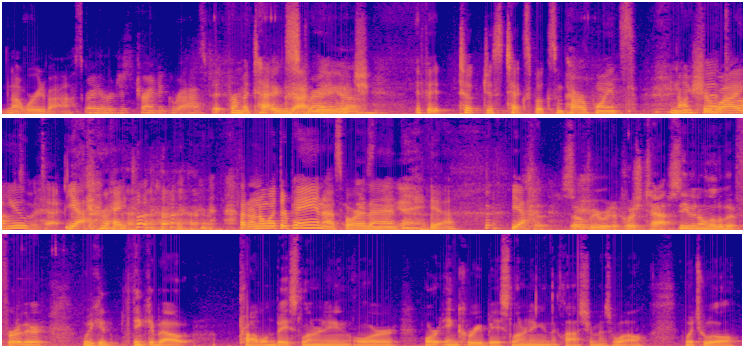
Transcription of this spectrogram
not worried about asking Right, them. or just trying to grasp it from a text, Exactly, right? yeah. Which, if it took just textbooks and PowerPoints, I'm not You sure why talk you. to a text. Yeah, right. I don't know what they're paying us for then. Yeah, yeah. So, so if we were to push TAPS even a little bit further, we could think about problem-based learning or, or inquiry-based learning in the classroom as well, which will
